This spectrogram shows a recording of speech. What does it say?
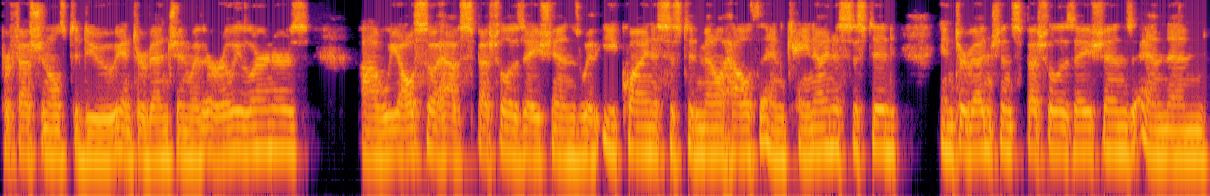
professionals to do intervention with early learners. Uh, we also have specializations with equine assisted mental health and canine assisted intervention specializations, and then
